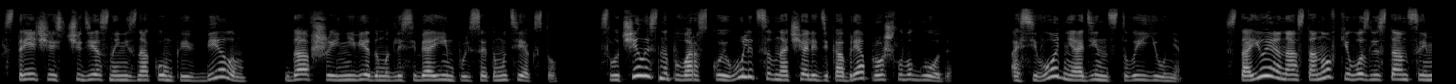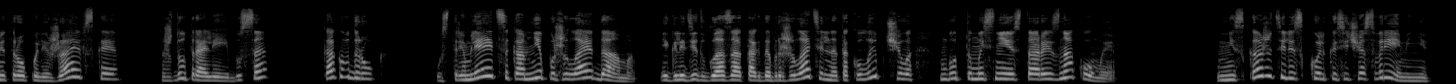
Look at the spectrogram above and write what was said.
Встреча с чудесной незнакомкой в белом, давшей неведомо для себя импульс этому тексту, случилась на Поварской улице в начале декабря прошлого года. А сегодня, 11 июня, стою я на остановке возле станции метро Полежаевская, жду троллейбуса, как вдруг устремляется ко мне пожилая дама и глядит в глаза так доброжелательно, так улыбчиво, будто мы с ней старые знакомые. «Не скажете ли, сколько сейчас времени?»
